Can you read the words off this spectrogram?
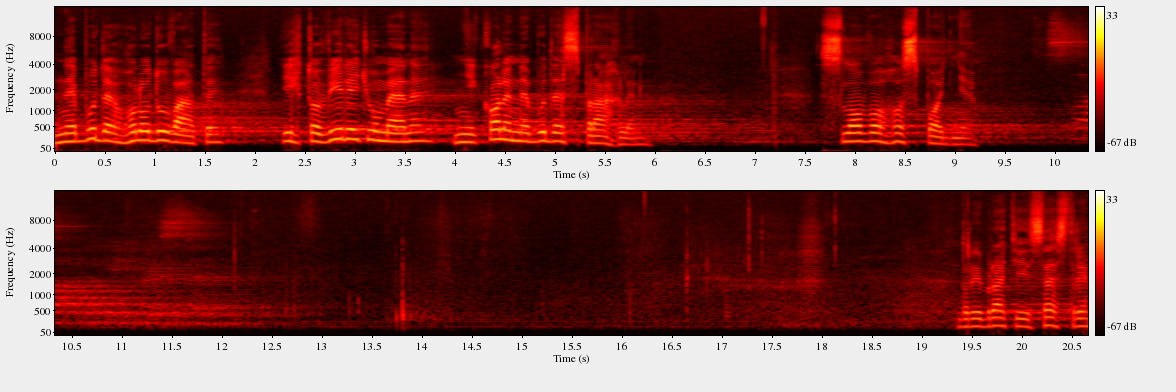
не буде голодувати, і хто вірить у мене, ніколи не буде спраглим. Слово Господнє. Дорогі браті і сестри,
